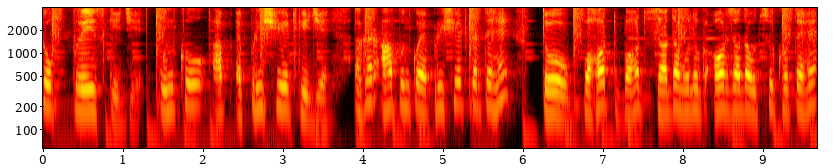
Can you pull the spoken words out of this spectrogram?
तो प्रेज कीजिए। उनको आप अप्रिशिएट कीजिए। अगर आप उनको अप्रिशिएट करते हैं तो बहुत बहुत ज़्यादा वो लोग और ज़्यादा उत्सुक होते हैं।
